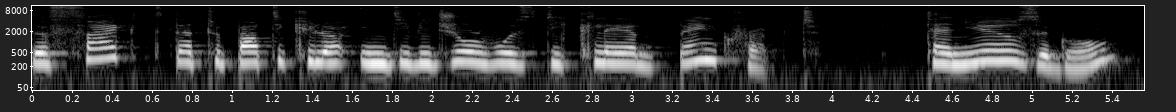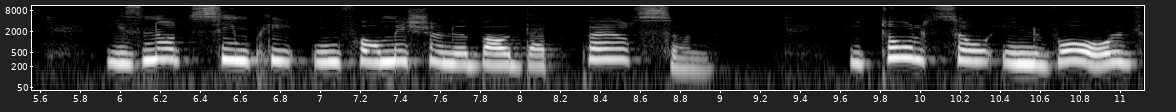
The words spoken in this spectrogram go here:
the fact that a particular individual was declared bankrupt 10 years ago is not simply information about that person, it also involves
